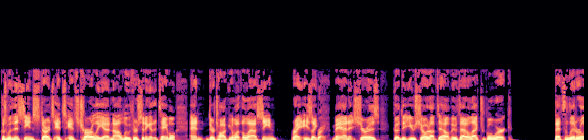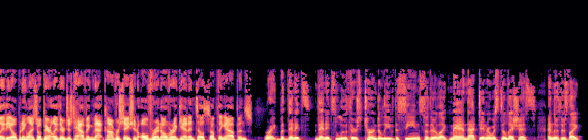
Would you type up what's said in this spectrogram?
Because when this scene starts, it's it's Charlie and uh, Luther sitting at the table, and they're talking about the last scene. Right? He's like, Right. "Man, it sure is good that you showed up to help me with that electrical work." That's literally the opening line. So apparently, they're just having that conversation over and over again until something happens. Right, but then it's then it's Luther's turn to leave the scene. So they're like, "Man, that dinner was delicious," and Luther's like,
